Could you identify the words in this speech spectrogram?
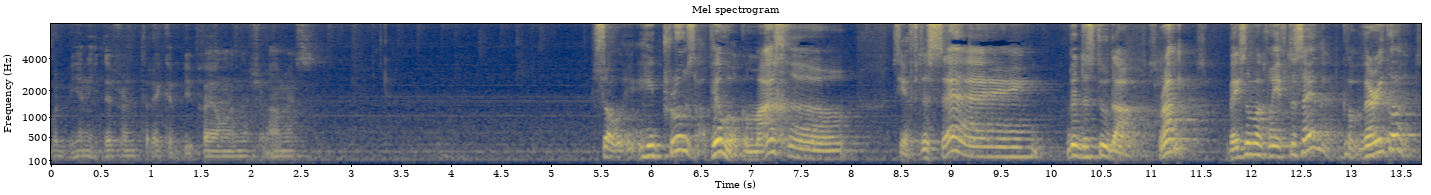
would be any different that it could be pale in Nefesh Ramas? So he proves Al Piamavu So you have to say that two dargas. Right. Based on what you have to say that. Very good.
